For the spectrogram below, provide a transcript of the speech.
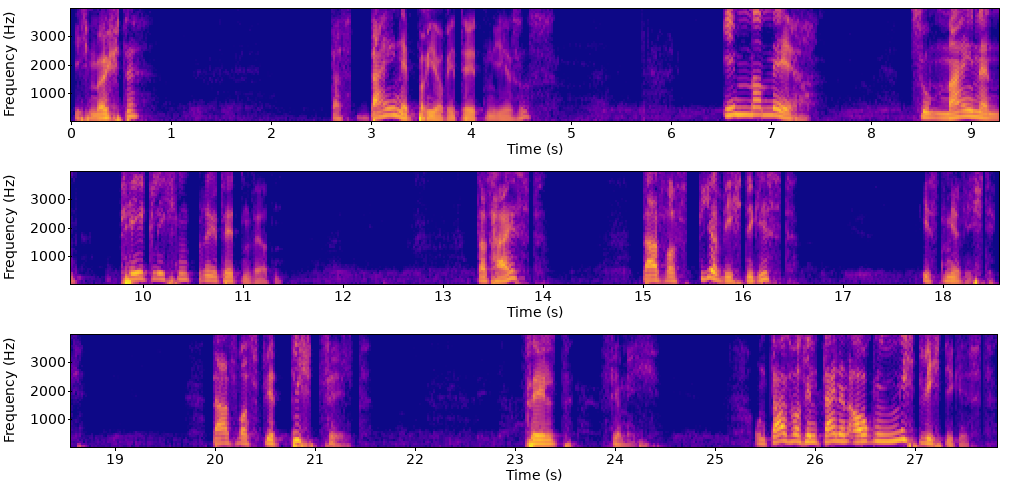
Ich möchte, dass deine Prioritäten, Jesus, immer mehr zu meinen täglichen Prioritäten werden. Das heißt, das, was dir wichtig ist, ist mir wichtig. Das, was für dich zählt, zählt für mich. Und das, was in deinen Augen nicht wichtig ist,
